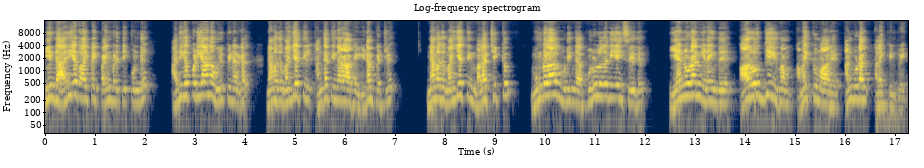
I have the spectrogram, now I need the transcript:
இந்த அரிய வாய்ப்பை பயன்படுத்தி கொண்டு அதிகப்படியான உறுப்பினர்கள் நமது மையத்தில் அங்கத்தினராக இடம்பெற்று நமது மையத்தின் வளர்ச்சிக்கும் உங்களால் முடிந்த பொருளுதவியை செய்து என்னுடன் இணைந்து ஆரோக்கிய யுகம் அமைக்குமாறு அன்புடன் அழைக்கின்றேன்.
